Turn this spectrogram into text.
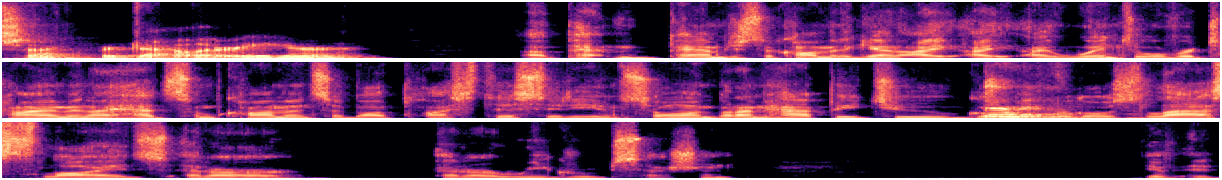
check the gallery here. Uh, Pam, Pam, just a comment again. I, I, I went over time and I had some comments about plasticity and so on, but I'm happy to go over those last slides at our at our regroup session. If if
